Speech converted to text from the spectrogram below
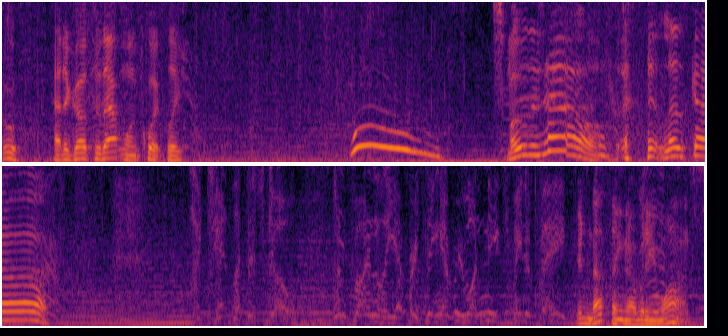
Ooh, had to go through that one quickly. Woo! Smooth as hell. Let's go. I can't let this go. I'm finally everything everyone needs me to be. You're nothing nobody wants.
